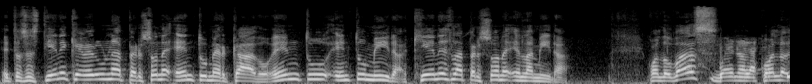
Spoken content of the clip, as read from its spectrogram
Entonces tiene que haber una persona en tu mercado, en tu en tu mira. ¿Quién es la persona en la mira? Cuando vas, bueno, cuando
